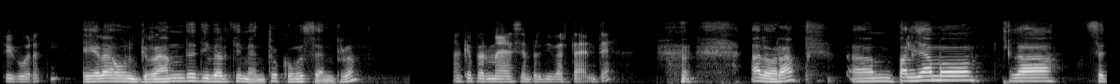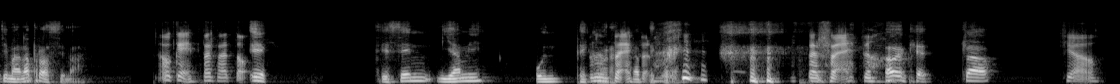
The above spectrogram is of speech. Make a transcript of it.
Figurati. Era un grande divertimento come sempre. Anche per me è sempre divertente. Allora, ehm, parliamo la settimana prossima. Ok, perfetto. E disegnami un pecora. Un pecora. perfetto. ok, ciao. Ciao.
